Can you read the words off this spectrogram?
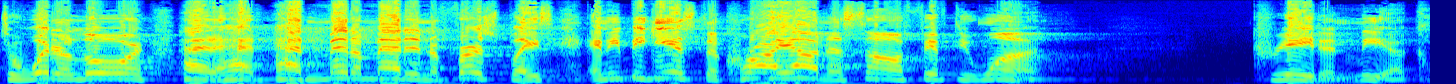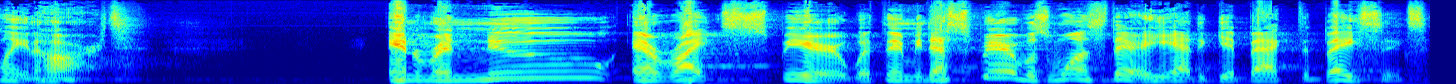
to where the Lord had, had, had met him at in the first place. And he begins to cry out in Psalm 51, create in me a clean heart and renew a right spirit within me. That spirit was once there. He had to get back to basics.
